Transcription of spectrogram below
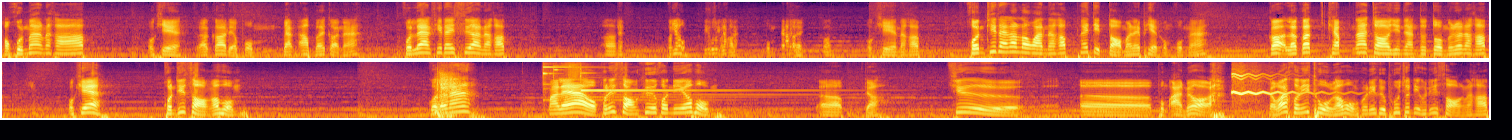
ขอบคุณมากนะครับ โอเค แล้วก็เดี๋ยวผม backup ไว้ก่อนนะ คนแรกที่ได้เสื้อนะครับ เออที่ผมที่พูดนะครับผม back เลยก่อนโอเคนะครับ คนที่ได้รับรางวัลนะครับ ให้ติดต่อมาในเพจของผมนะ ก็แล้วก็ cap หน้าจอยืนยันตัวตนมาด้วยนะครับ โอเค คนที่สองครับผม กดแล้วนะ มาแล้ว คนที่สองคือคนนี้ครับผม เอ่อ เดี๋ยว ชื่อ เอ่อ ผมอ่านไม่ออกอะแต่ว่าคนที่ถูกครับผม คนนี้คือผู้โชคดีคนที่สองนะครับ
